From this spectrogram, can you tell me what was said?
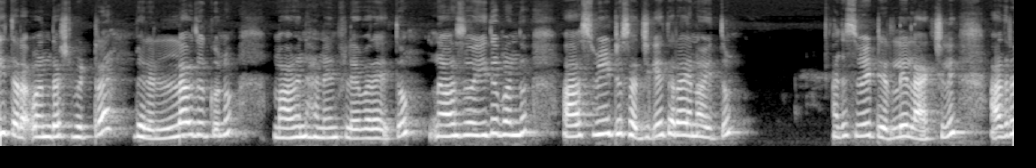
ಈ ಥರ ಒಂದಷ್ಟು ಬಿಟ್ಟರೆ ಬೇರೆಲ್ಲದಕ್ಕೂ ಮಾವಿನ ಹಣ್ಣಿನ ಫ್ಲೇವರೇ ಇತ್ತು. ಸೊ ಇದು ಬಂದು ಆ ಸ್ವೀಟು ಸಜ್ಜಿಗೆ ಥರ ಏನೋ ಇತ್ತು. ಅದು ಸ್ವೀಟ್ ಇರಲಿಲ್ಲ ಆ್ಯಕ್ಚುಲಿ ಅದರ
